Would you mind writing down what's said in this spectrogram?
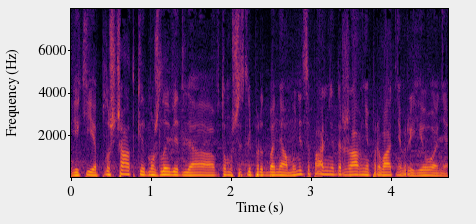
які є площадки, можливі для в тому числі придбання муніципальні, державні, приватні в регіоні,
